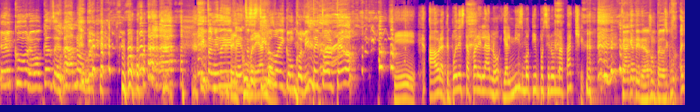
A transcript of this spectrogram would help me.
El cubrebocas del ano, güey. Y también hay diferentes estilos, güey, con colita y todo el pedo. Sí. Ahora te puedes tapar el ano y al mismo tiempo ser un mapache. Cada que te tiras un pedo así como, ay,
